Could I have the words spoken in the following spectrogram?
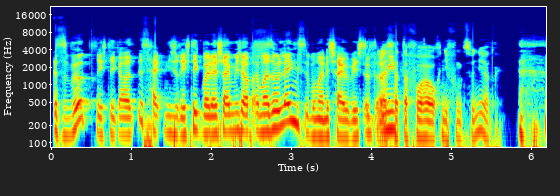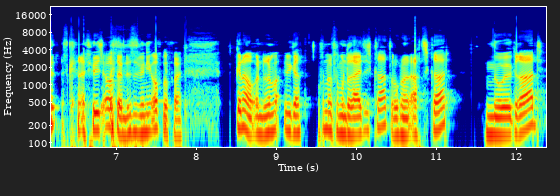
es wirkt richtig, aber es ist halt nicht richtig, weil der Scheibenwischer auf einmal so längs über meine Scheibe wischt. Und Vielleicht hat er vorher auch nie funktioniert. das kann natürlich auch sein, das ist mir nie aufgefallen. Genau, und dann, wie gesagt, 135 Grad oder 180 Grad, 0 Grad,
